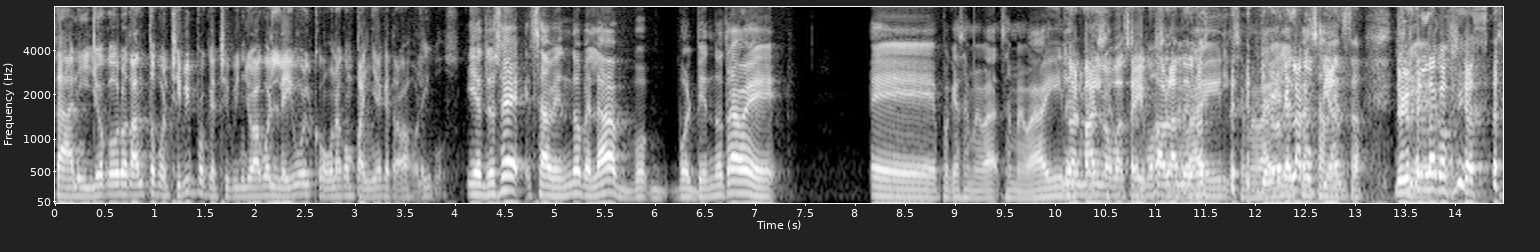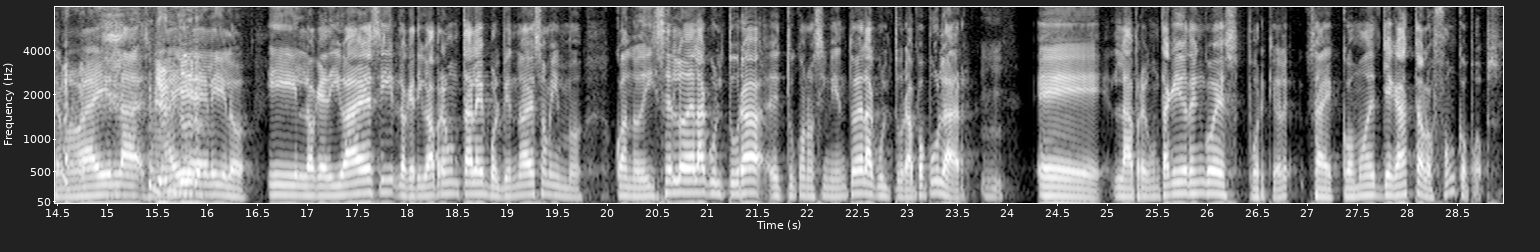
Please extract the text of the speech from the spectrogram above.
O sea, ni yo cobro tanto por shipping porque el shipping yo hago el label con una compañía que trabajo labels. Y entonces, sabiendo, ¿verdad? Vo- volviendo otra vez, eh, porque se me va, se me va a ir. Normal, no, se- seguimos se hablando me de va a los- ir- se me Yo va a creo que es la confianza. Yo creo que es la confianza. Se me va a ir, la, se me Bien va a ir duro. el hilo. Y lo que te iba a decir, lo que te iba a preguntar es, volviendo a eso mismo, cuando dices lo de la cultura, eh, tu conocimiento de la cultura popular, eh, la pregunta que yo tengo es, ¿por qué, o sea, cómo llegaste a los Funko Pops?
